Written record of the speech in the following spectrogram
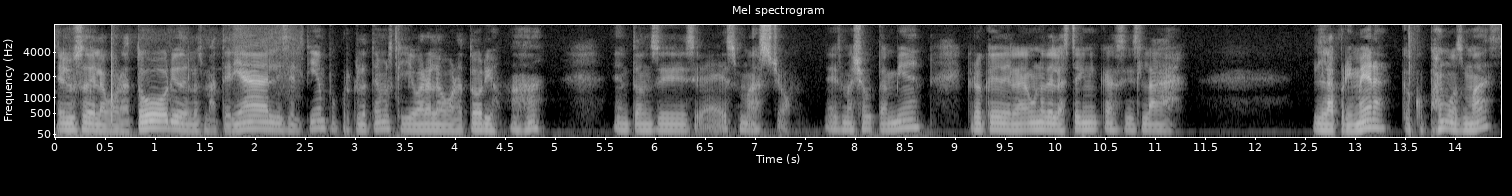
el uso del laboratorio, de los materiales, el tiempo, porque lo tenemos que llevar al laboratorio. Ajá. Entonces es más show. Es más show también. Creo que una de las técnicas es la, la primera que ocupamos más.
